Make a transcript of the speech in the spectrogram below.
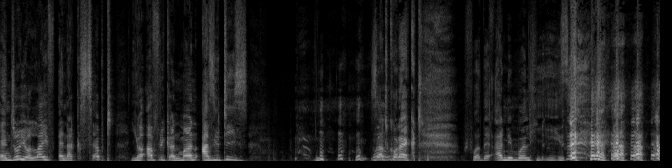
enjoy your life, and accept your African man as it is. is that correct? for the animal he is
